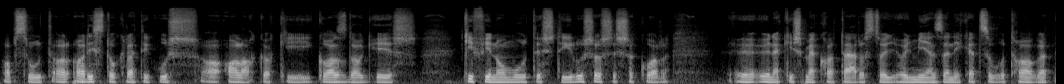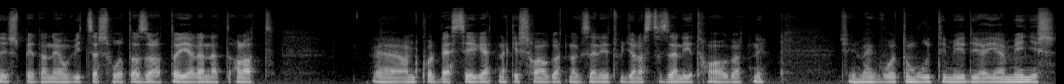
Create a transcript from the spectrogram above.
abszolút arisztokratikus alak, aki gazdag és kifinomult és stílusos, és akkor ő, őnek is meghatározta, hogy, hogy milyen zenéket szokott hallgatni, és például nagyon vicces volt az alatt a jelenet alatt, amikor beszélgetnek és hallgatnak zenét, ugyanazt a zenét hallgatni. Úgyhogy meg volt a multimédia élmény is.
